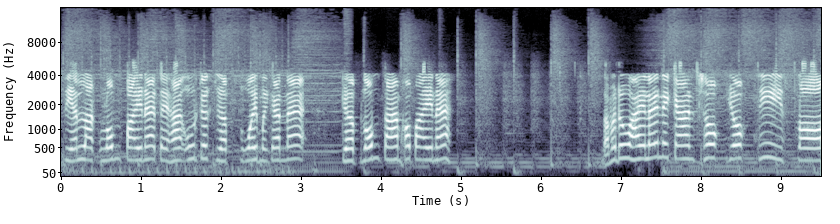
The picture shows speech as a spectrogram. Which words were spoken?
เสียหลักล้มไปนะ แต่ทางอูดก็เกือบซวยเหมือนกันนะ เกือบล้มตามเข้าไปนะ เรามาดูไฮไลท์ในการชกยกที่สอง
